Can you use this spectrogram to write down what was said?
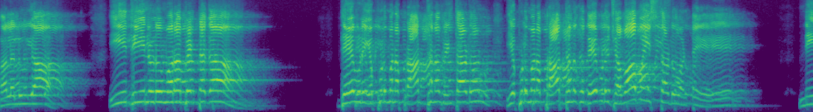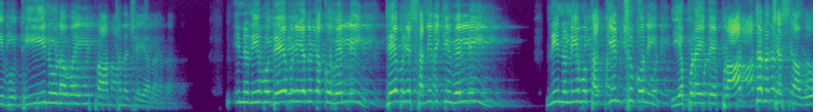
హలలుయా ఈ దీనుడు మొరపెట్టగా దేవుడు ఎప్పుడు మన ప్రార్థన వింటాడు? ఎప్పుడు మన ప్రార్థనకు దేవుడు జవాబు ఇస్తాడు అంటే నీవు దీనుడవై ప్రార్థన చేయాలంట. నిన్ను నీవు దేవుని ఎదుటకు వెళ్ళి దేవుని సన్నిధికి వెళ్ళి నిన్ను నీవు తగ్గించుకొని ఎప్పుడైతే ప్రార్థన చేస్తావో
